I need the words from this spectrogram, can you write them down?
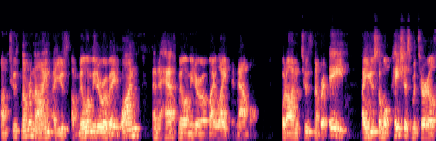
On tooth number nine, I used a millimeter of A1 and a half millimeter of my light enamel. But on tooth number eight, I used some opacious materials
